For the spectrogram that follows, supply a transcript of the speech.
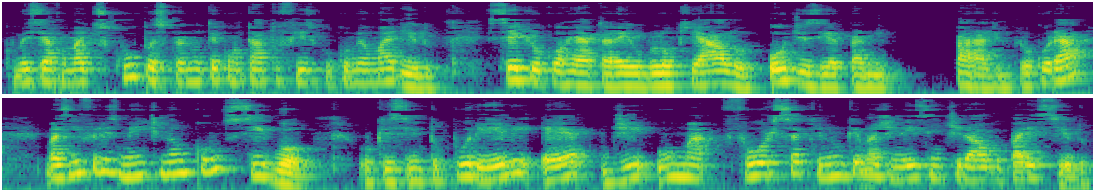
comecei a arrumar desculpas para não ter contato físico com meu marido. Sei que o correto era eu bloqueá-lo ou dizer para me parar de me procurar, mas infelizmente não consigo. O que sinto por ele é de uma força que nunca imaginei sentir algo parecido.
